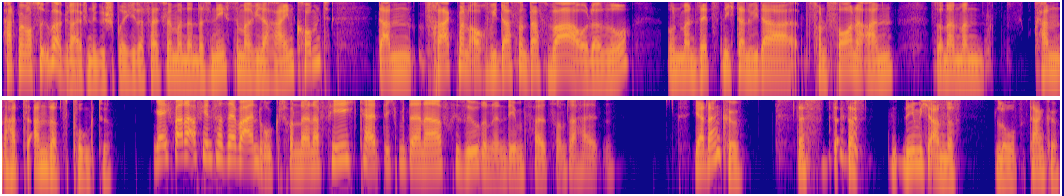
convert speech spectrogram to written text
hat man auch so übergreifende Gespräche. Das heißt, wenn man dann das nächste Mal wieder reinkommt, dann fragt man auch, wie das und das war oder so. Und man setzt nicht dann wieder von vorne an, sondern man kann, hat Ansatzpunkte. Ja, ich war da auf jeden Fall sehr beeindruckt von deiner Fähigkeit, dich mit deiner Friseurin in dem Fall zu unterhalten. Ja, danke. Das, das nehme ich an, das Lob. Danke.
